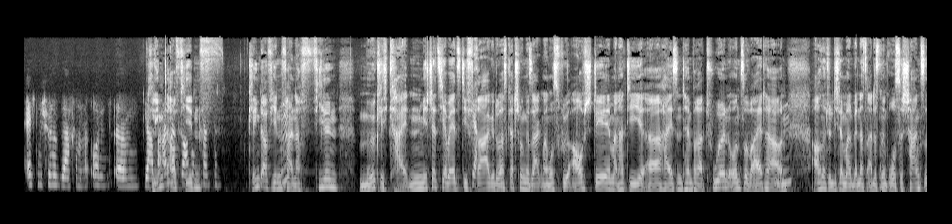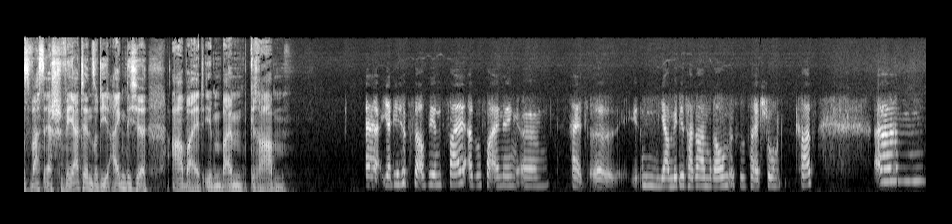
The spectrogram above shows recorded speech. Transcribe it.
echt eine schöne Sache. Und ähm, ja, Klingt auf jeden Fall Klingt auf jeden hm? Fall nach vielen Möglichkeiten. Mir stellt sich aber jetzt die Frage, ja. du hast gerade schon gesagt, man muss früh aufstehen, man hat die äh, heißen Temperaturen und so weiter. Mhm. Und auch natürlich, wenn man, wenn das alles eine große Chance ist, was erschwert denn so die eigentliche Arbeit eben beim Graben? Äh, ja, die Hitze auf jeden Fall. Also vor allen Dingen ähm, halt äh, im ja, mediterranen Raum ist es halt schon krass. Ähm,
